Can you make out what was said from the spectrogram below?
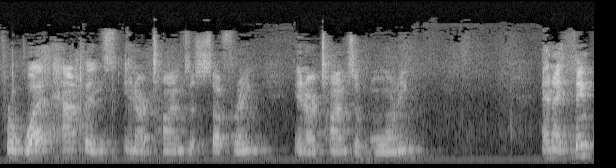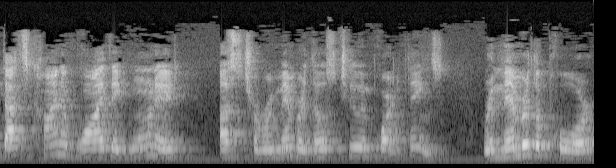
for what happens in our times of suffering, in our times of mourning. And I think that's kind of why they wanted us to remember those two important things remember the poor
